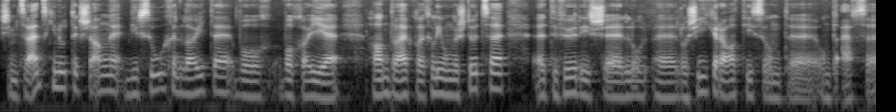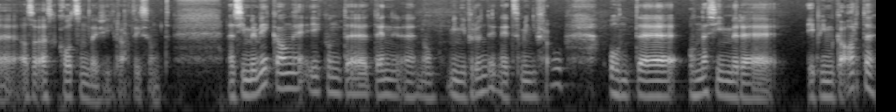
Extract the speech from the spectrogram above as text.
ist in 20 Minuten gestanden, wir suchen Leute, die können, äh, handwerklich ein bisschen unterstützen können. Äh, dafür ist äh, äh, Logis gratis und, und Essen, also, also Kotzen und Logis gratis gratis. Und dann sind wir mitgegangen, ich und äh, dann äh, noch meine Freundin, jetzt meine Frau. Und, äh, und dann sind wir äh, eben im Garten.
